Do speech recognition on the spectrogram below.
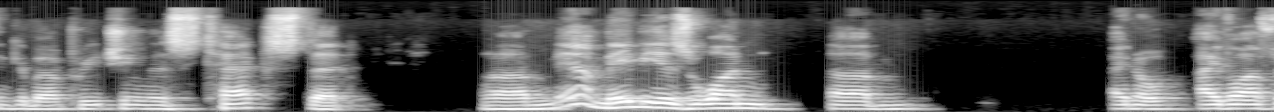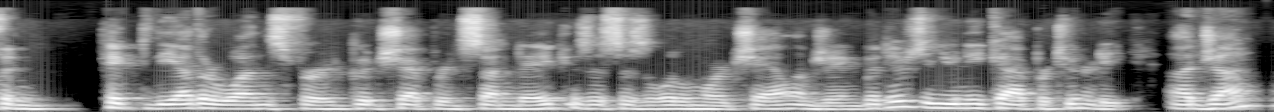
think about preaching this text that um, yeah maybe is one um, i know i've often picked the other ones for good shepherd sunday because this is a little more challenging but here's a unique opportunity uh, john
